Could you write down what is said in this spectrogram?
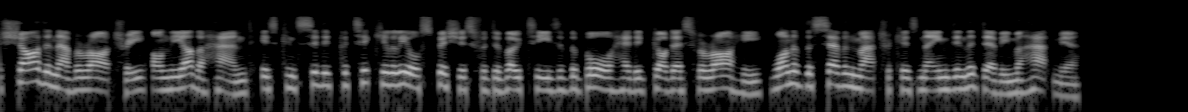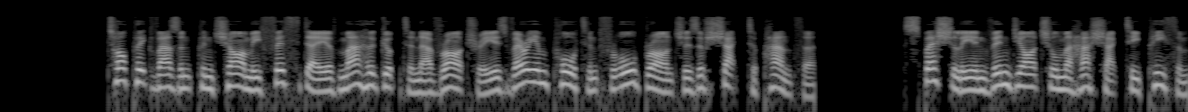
Ashada Navaratri, on the other hand, is considered particularly auspicious for devotees of the boar-headed goddess Varahi, one of the seven matrikas named in the Devi Mahatmya. Topic Vasant Panchami Fifth day of Mahagupta Navratri is very important for all branches of Shakta Pantha. Especially in Vindhyachal Mahashakti Peetham,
